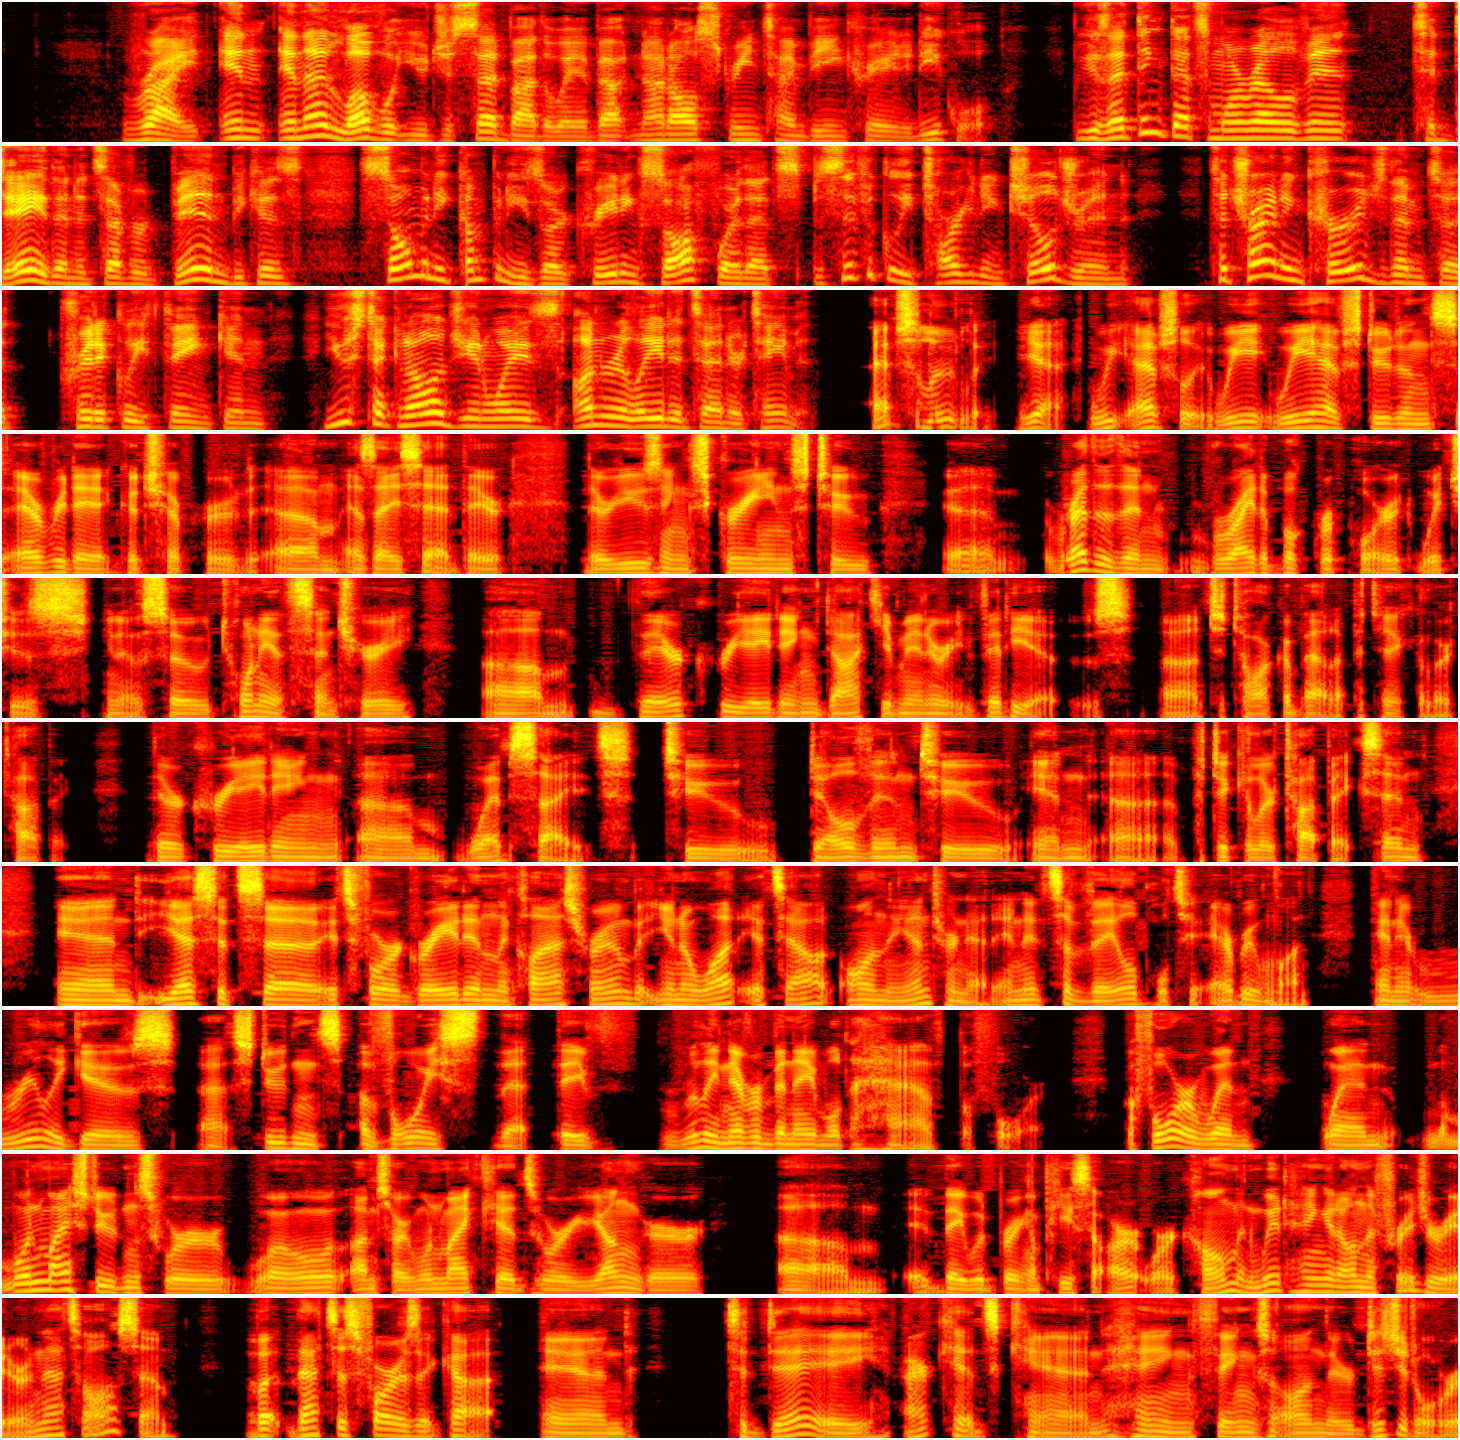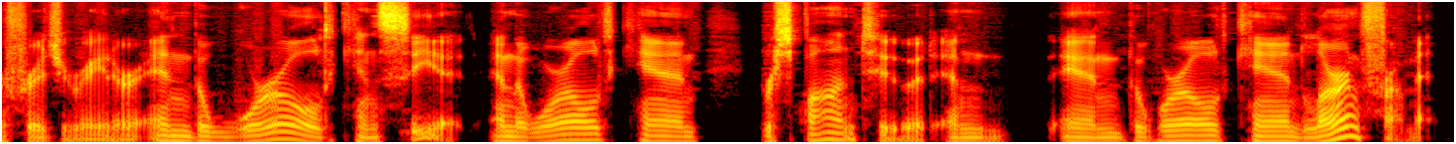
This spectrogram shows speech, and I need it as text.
Right. And and I love what you just said by the way about not all screen time being created equal because I think that's more relevant today than it's ever been because so many companies are creating software that's specifically targeting children to try and encourage them to critically think and use technology in ways unrelated to entertainment. Absolutely, yeah. We absolutely we we have students every day at Good Shepherd. Um, as I said, they're they're using screens to um, rather than write a book report, which is you know so 20th century. Um, they're creating documentary videos uh, to talk about a particular topic. They're creating um, websites to delve into in uh, particular topics and and yes, it's uh, it's for a grade in the classroom, but you know what? It's out on the internet and it's available to everyone, and it really gives uh, students a voice that they've really never been able to have before. Before, when when when my students were, well, I'm sorry, when my kids were younger, um, they would bring a piece of artwork home and we'd hang it on the refrigerator, and that's awesome. But that's as far as it got, and today our kids can hang things on their digital refrigerator and the world can see it and the world can respond to it and and the world can learn from it.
